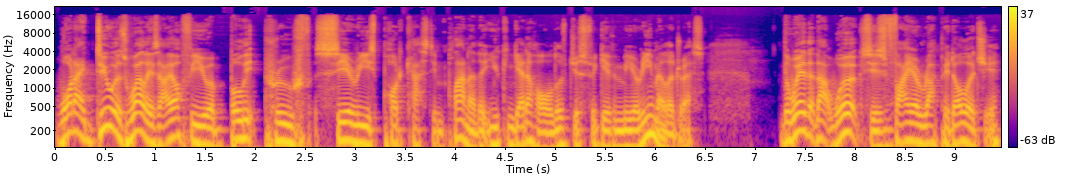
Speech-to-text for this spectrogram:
What I do as well is I offer you a bulletproof series podcasting planner that you can get a hold of just for giving me your email address. The way that that works is via Rapidology.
